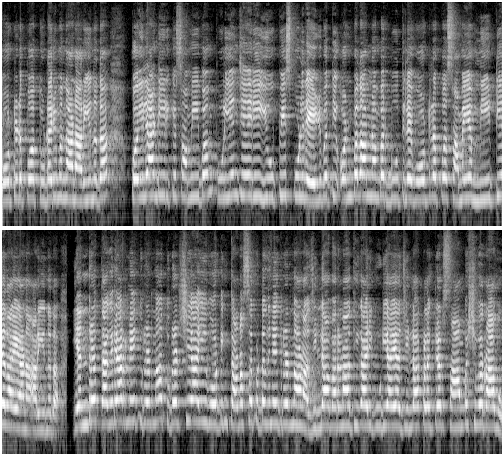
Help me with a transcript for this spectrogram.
വോട്ടെടുപ്പ് തുടരുമെന്നാണ് അറിയുന്നത്. കൊയിലാണ്ടിയിലേക്ക് സമീപം പുളിയഞ്ചേരി യു പി സ്കൂളിലെ എഴുപത്തി ഒൻപതാം നമ്പർ ബൂത്തിലെ വോട്ടെടുപ്പ് സമയം നീട്ടിയതായാണ് അറിയുന്നത്. യന്ത്ര തകരാറിനെ തുടർന്ന് തുടർച്ചയായി വോട്ടിംഗ് തടസ്സപ്പെട്ടതിനെ തുടർന്നാണ് ജില്ലാ വരണാധികാരി കൂടിയായ ജില്ലാ കളക്ടർ സാംബശിവ റാവു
